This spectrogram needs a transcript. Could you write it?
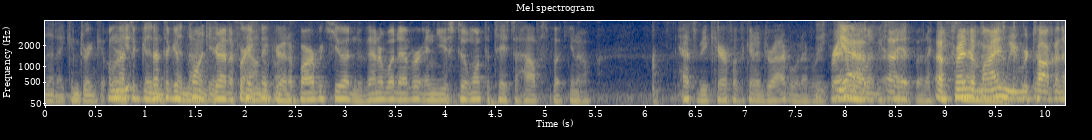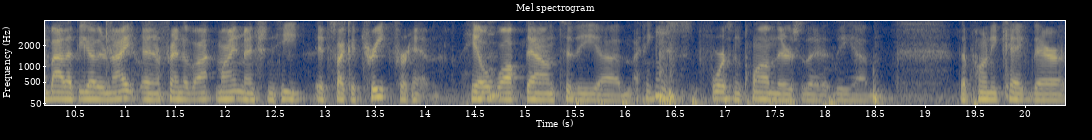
that I can drink at Well, work. that's a, and- that's a good point. You're at a picnic, you're at a upon. barbecue, at an event or whatever, and you still want the taste of hops, but you know, have to be careful if you're going to drive or whatever. Brandon yeah, let me say uh, it, but I a keep friend of mine. it. We were talking about it the other night, and a friend of mine mentioned he. It's like a treat for him. He'll walk down to the. Um, I think it's Fourth and Plum. There's the the um, the Pony Keg there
